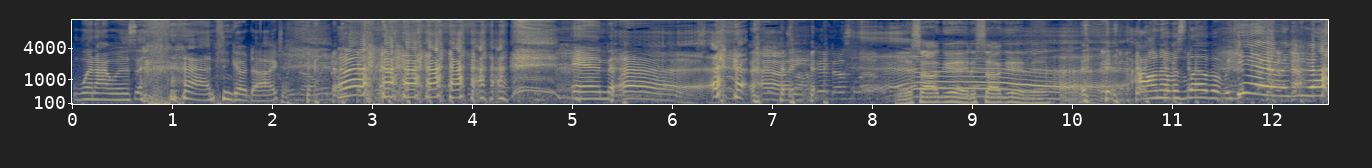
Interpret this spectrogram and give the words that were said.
when I was go dogs. we know, we know. and uh, It's oh, all good, that's love. Yeah, it's all good. It's all good, man. uh, I don't know if it's love over here, but you know.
